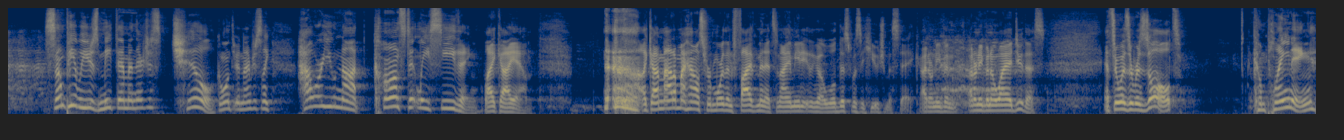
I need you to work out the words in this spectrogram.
Some people, you just meet them and they're just chill going through, and I'm just like, How are you not constantly seething like I am? like I'm out of my house for more than five minutes and I immediately go, well, this was a huge mistake. I don't even, I don't even know why I do this. And so as a result, complaining,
